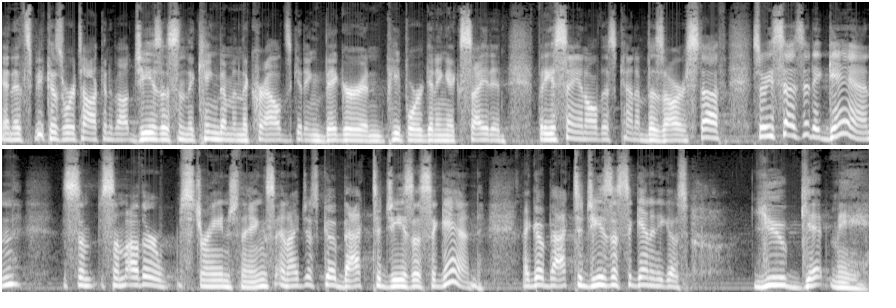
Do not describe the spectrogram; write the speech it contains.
And it's because we're talking about Jesus and the kingdom, and the crowd's getting bigger bigger and people were getting excited. But he's saying all this kind of bizarre stuff. So he says it again, some, some other strange things, and I just go back to Jesus again. I go back to Jesus again, and he goes, You get me.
